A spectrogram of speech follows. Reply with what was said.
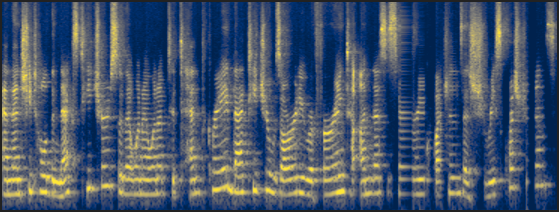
And then she told the next teacher so that when I went up to 10th grade, that teacher was already referring to unnecessary questions as Charisse questions.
